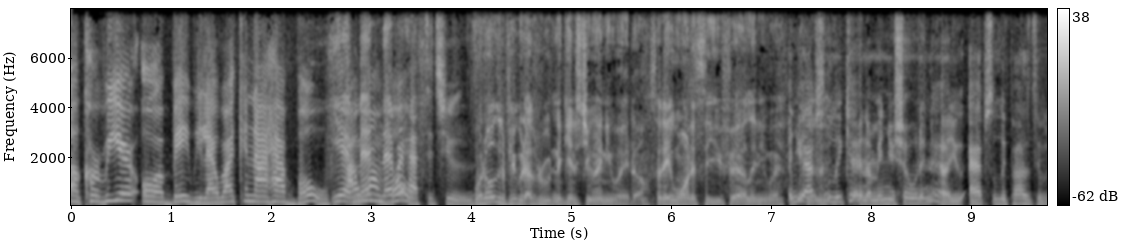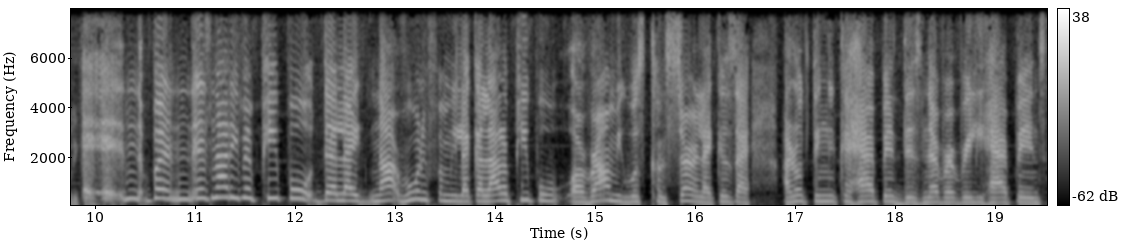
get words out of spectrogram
a career or a baby? Like, why can't I have both? Yeah, I men want never both. have to choose. Well, those are the people that's rooting against you anyway, though. So they want to see you fail anyway. And you absolutely can. I mean, you're showing it now. You absolutely positively can. Eh, eh, it- but it's not even people that like not rooting for me. Like a lot of people around me was concerned. Like it's like I don't think it could happen. This never really happens.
